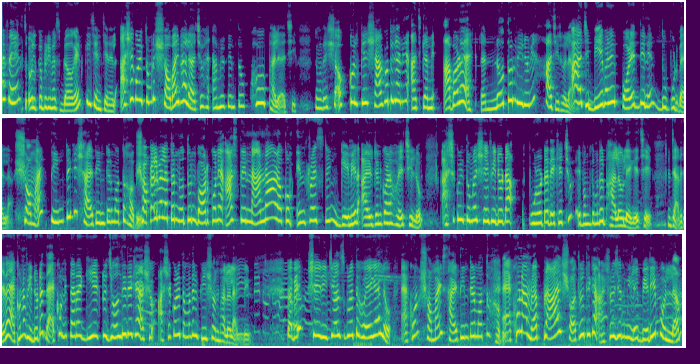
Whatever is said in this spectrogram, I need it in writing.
Hi friends welcome to Rima's blog and kitchen channel আশা করি তোমরা সবাই ভালো আছো। হ্যাঁ আমিও কিন্তু খুব ভালো আছি। তোমাদের সকলকে স্বাগত জানিয়ে আজকে আমি আবারও একটা নতুন ভিডিও নিয়ে হাজির হলাম। আজ বিয়েবাড়ির পরের দিনে দুপুরবেলা, সময় তিনটে কি সাড়ে তিনটের মতো হবে। সকালবেলা তো নতুন বর কোণে আসতে নানা রকম ইন্টারেস্টিং গেমের আয়োজন করা হয়েছিল। আশা করি তোমরা সেই ভিডিওটা পুরোটা দেখেছ এবং তোমাদের ভালোও লেগেছে। যারা যারা এখনও ভিডিওটা দেখোনি, তারা গিয়ে একটু জলদি দেখে আসো, আশা করি তোমাদের ভীষণ ভালো লাগবে। তবে সেই রিচুয়ালসগুলো তো হয়ে গেল, এখন সময় সাড়ে তিনটের মতো হবে। এখন আমরা প্রায় সতেরো থেকে আঠেরো জন মিলে বেরিয়ে পড়লাম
